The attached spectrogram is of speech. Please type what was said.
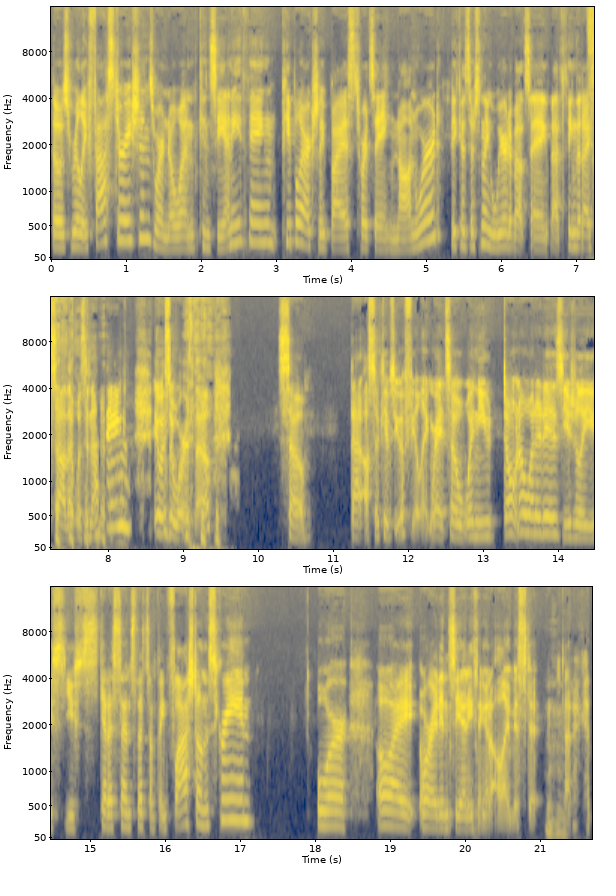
those really fast durations where no one can see anything, people are actually biased towards saying non word because there's something weird about saying that thing that I saw that was nothing. it was a word though. So that also gives you a feeling, right? So when you don't know what it is, usually you, you get a sense that something flashed on the screen or oh i or i didn't see anything at all. I missed it. Mm-hmm. that, that could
